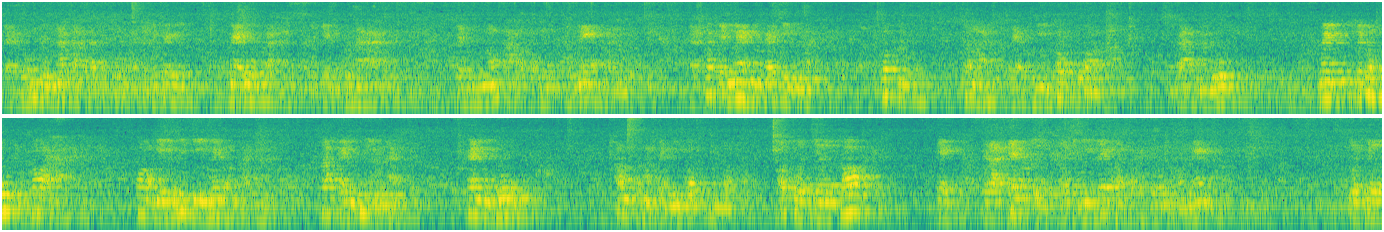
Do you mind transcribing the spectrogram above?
แต่ผมดูหน้าตาแล้วผมอาจจะไม่ใช่แม่ลูกกันอาจจะเป็นคุณน้าเป็นน้องสาวของคุณแม่อะไรแต่ถ้าเป็นแม่ที่แท้จริงนะก็คือสมัครแบบมีครอบครัวการมีลูกไม่ไม่ต้องพูดถึงพ่อนะ พ่อมีไม่ดีไม่สำคัญนะถ้าเป็นผู้หญิงนะแค่มีลูกต้องสมัครแบบมีครอบครัวเพราะตรวเจอเพราะเด็กเวลาแจ้งเกิดเราจะมีเลขบัตรประชาชนของแม่ตรวเจอ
